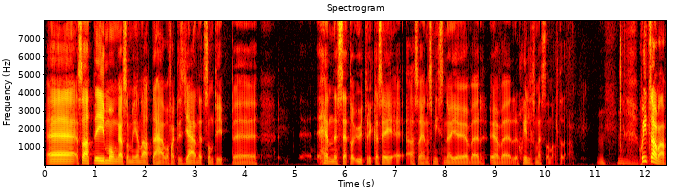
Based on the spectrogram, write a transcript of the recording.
Eh, så att det är många som menar att det här var faktiskt Janet som typ eh, Hennes sätt att uttrycka sig, eh, alltså hennes missnöje över, över skilsmässan och allt det där. Skitsamma!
